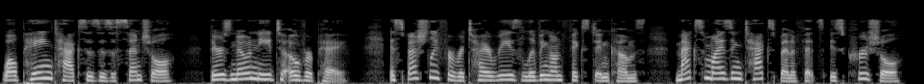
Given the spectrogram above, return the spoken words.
while paying taxes is essential, there's no need to overpay. Especially for retirees living on fixed incomes, maximizing tax benefits is crucial.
